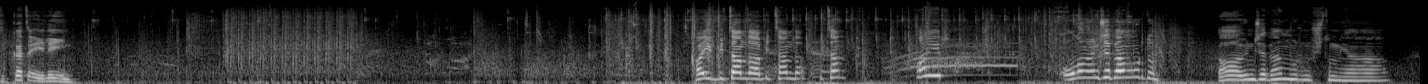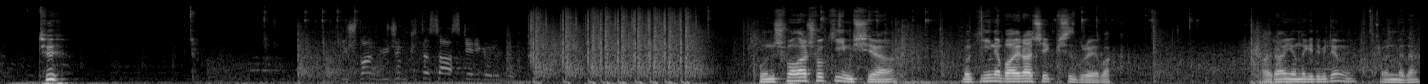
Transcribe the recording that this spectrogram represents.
dikkat eyleyin. Hayır bir tane daha bir tane daha bir tane. Hayır. Ona önce ben vurdum. Aa önce ben vurmuştum ya. Tüh. Düşman hücum kıtası askeri görüldü. Konuşmalar çok iyiymiş ya. Bak yine bayrağı çekmişiz buraya bak. Bayrağın yanına gidebiliyor muyum? Ölmeden.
